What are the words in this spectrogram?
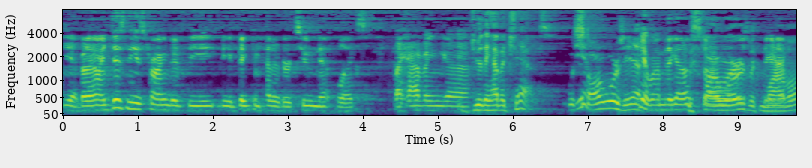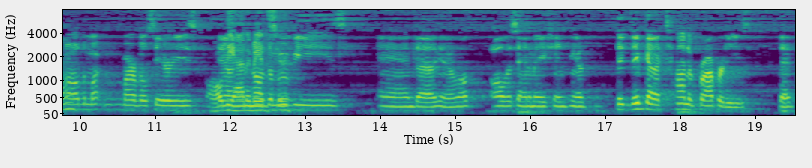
yeah, but I mean, Disney is trying to be, be a big competitor to Netflix by having. Uh, do they have a chance? With Yeah. Star Wars, yeah. yeah, well, I mean, they got With Star, Star Wars, with Marvel. all the Mar- Marvel series, All the know, animated all the movies, and uh, you know all, all this animation. You know, they, they've got a ton of properties that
